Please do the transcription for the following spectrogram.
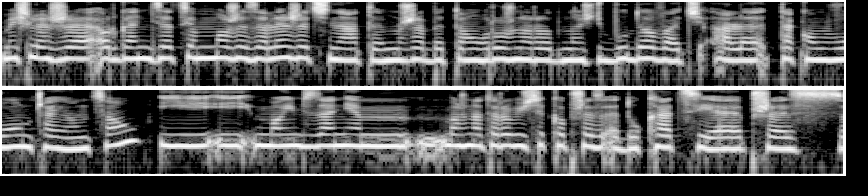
myślę, że organizacjom może zależeć na tym, żeby tą różnorodność budować, ale taką włączającą. I, i moim zdaniem można to robić tylko przez edukację, przez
